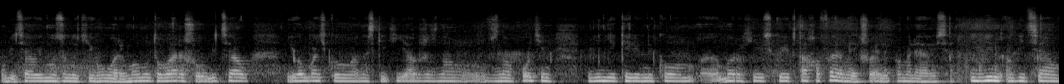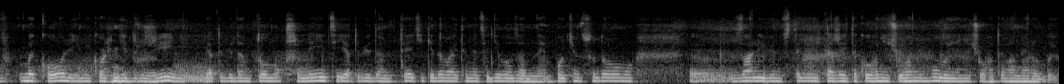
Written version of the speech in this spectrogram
обіцяв йому золоті гори. Моєму товаришу обіцяв його батько, наскільки я вже знав, знав потім. Він є керівником е, Борохівської птахоферми, якщо я не помиляюся. І він обіцяв Миколі, Миколіній дружині, я тобі дам тонну пшениці, я тобі дам те, тільки давайте ми це діло замнемо. Потім в судовому е, залі він встає і каже, такого нічого не було, я нічого того не робив.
